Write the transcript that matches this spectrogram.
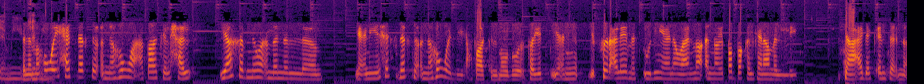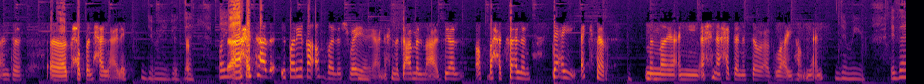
جميل فلما جميل. هو يحس نفسه أنه هو أعطاك الحل ياخذ نوع من ال يعني يحس نفسه أنه هو اللي أعطاك الموضوع. في يعني تصير عليه مسؤولية نوعا ما أنه يطبق الكلام اللي يساعدك أنت أنه أنت تحط الحل عليه. جميل جدا. طيب. أحس هذا طريقه أفضل شوية يعني. إحنا نتعامل مع اجيال أصبحت فعلا تعي أكثر مما يعني إحنا حتى نستوعب وعيهم يعني. جميل. إذا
